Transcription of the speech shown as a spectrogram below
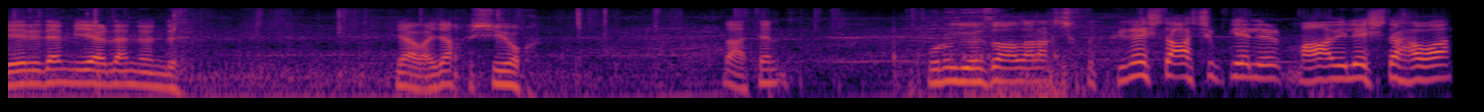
Beriden bir yerden döndü. Yapacak bir şey yok. Zaten bunu göze alarak çıktık. Güneş de açıp gelir. Mavileşti hava.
